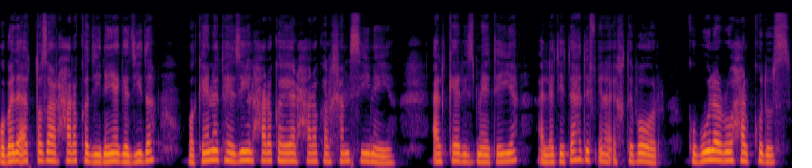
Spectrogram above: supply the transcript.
وبدأت تظهر حركة دينية جديدة وكانت هذه الحركة هي الحركة الخمسينية الكاريزماتية التي تهدف إلى اختبار قبول الروح القدس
